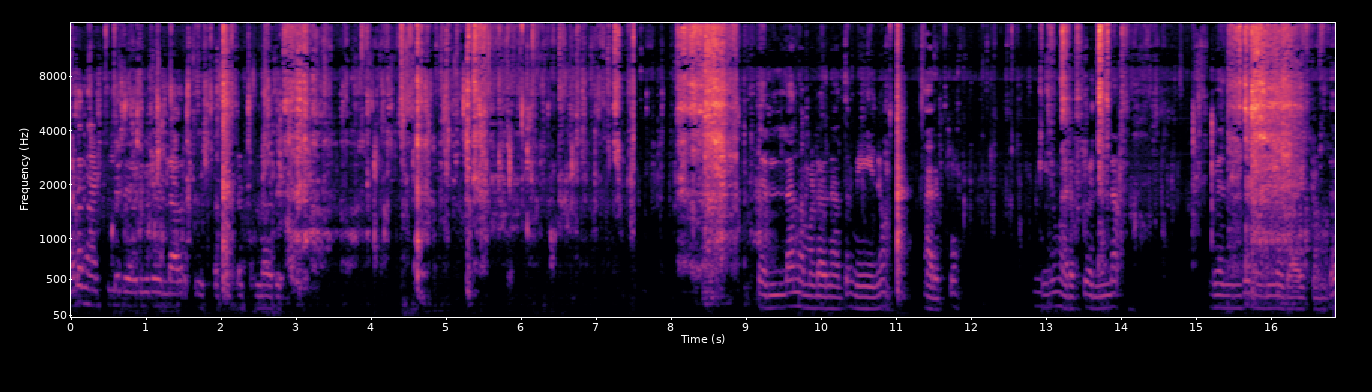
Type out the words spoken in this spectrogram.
ഞങ്ങളുടെ നാട്ടിൽ ഒരുവിധം എല്ലാവർക്കും ഇഷ്ടപ്പെട്ടിട്ടുള്ള ഒരു എല്ലാം നമ്മുടെ അതിനകത്ത് മീനും അരപ്പും മീനും അരപ്പും എല്ലാം വെന്ത് നല്ല ഇതായിട്ടുണ്ട്.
